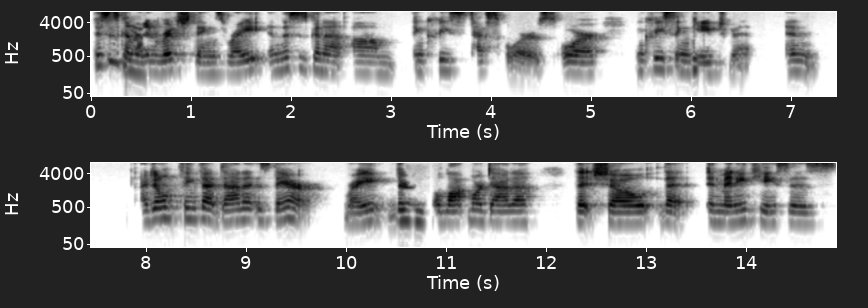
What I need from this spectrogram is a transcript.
this is going to enrich things, right? And this is going to um, increase test scores or increase engagement. And I don't think that data is there, right? There's a lot more data that show that in many cases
